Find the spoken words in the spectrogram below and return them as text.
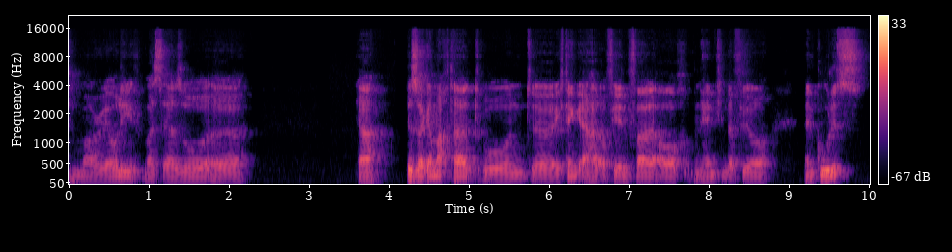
Marioli, was er so, äh, ja, bisher gemacht hat. Und äh, ich denke, er hat auf jeden Fall auch ein Händchen dafür, ein gutes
